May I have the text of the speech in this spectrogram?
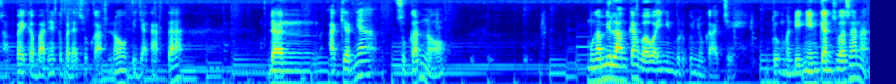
sampai kabarnya kepada Soekarno di Jakarta, dan akhirnya Soekarno mengambil langkah bahwa ingin berkunjung ke Aceh untuk mendinginkan suasana,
